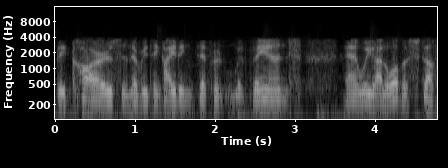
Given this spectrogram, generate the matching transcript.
big cars and everything, hiding different with vans, and we got all the stuff,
